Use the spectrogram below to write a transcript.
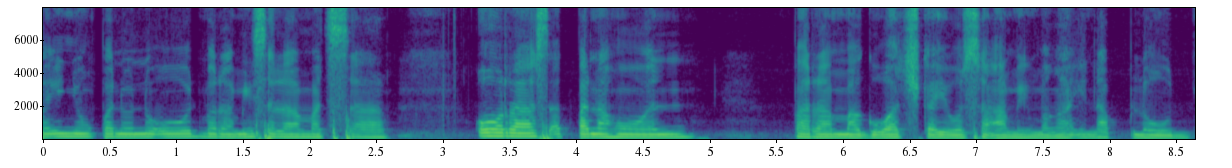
inyong panonood. Maraming salamat sa oras at panahon para mag-watch kayo sa aming mga in-upload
